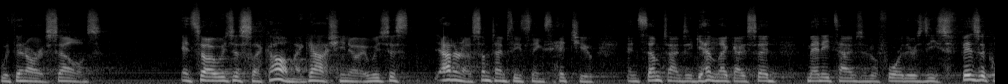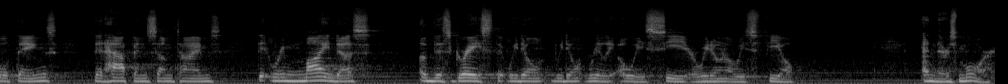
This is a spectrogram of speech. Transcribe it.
within ourselves. And so I was just like, oh my gosh, you know, it was just, I don't know, sometimes these things hit you. And sometimes, again, like I've said many times before, there's these physical things that happen sometimes that remind us of this grace that we don't, we don't really always see or we don't always feel. And there's more,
